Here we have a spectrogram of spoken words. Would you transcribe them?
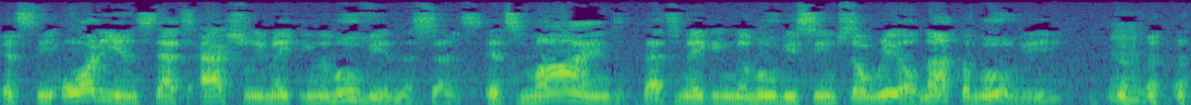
it's the audience that's actually making the movie in this sense. It's mind that's making the movie seem so real, not the movie. Mm.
